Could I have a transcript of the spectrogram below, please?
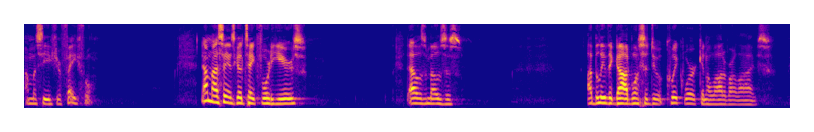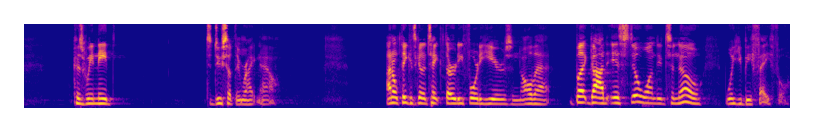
I'm going to see if you're faithful. Now, I'm not saying it's going to take 40 years. That was Moses. I believe that God wants to do a quick work in a lot of our lives because we need to do something right now. I don't think it's going to take 30, 40 years and all that. But God is still wanting to know will you be faithful?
